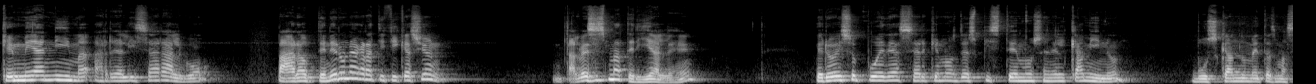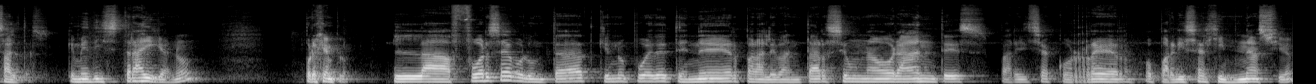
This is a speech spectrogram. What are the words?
que me anima a realizar algo para obtener una gratificación. Tal vez es material, ¿eh? Pero eso puede hacer que nos despistemos en el camino buscando metas más altas, que me distraiga, ¿no? Por ejemplo, la fuerza de voluntad que uno puede tener para levantarse una hora antes, para irse a correr o para irse al gimnasio,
